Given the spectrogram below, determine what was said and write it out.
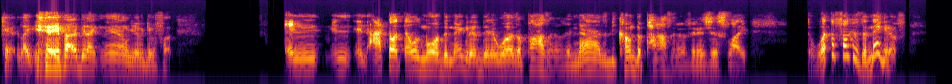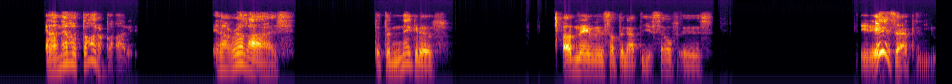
care. Like they probably be like, man, I don't really give a fuck. And, and and I thought that was more of the negative than it was a positive, and now it's become the positive, and it's just like, what the fuck is the negative? And I never thought about it, and I realized that the negative of naming something after yourself is it is after you.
